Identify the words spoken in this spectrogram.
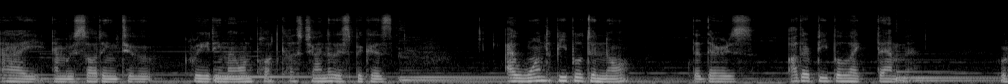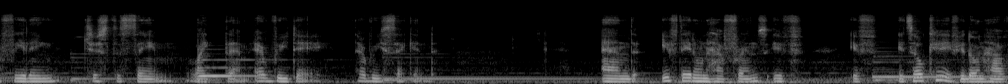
I am resorting to creating my own podcast channel is because I want people to know that there's other people like them who are feeling just the same like them every day, every second. And if they don't have friends, if if it's okay if you don't have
